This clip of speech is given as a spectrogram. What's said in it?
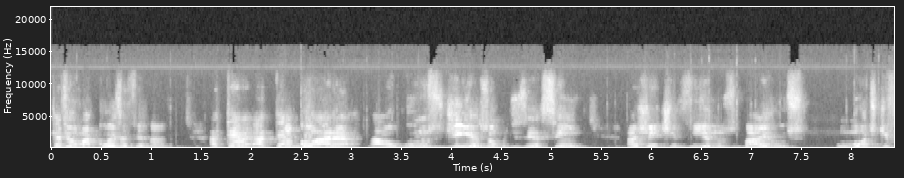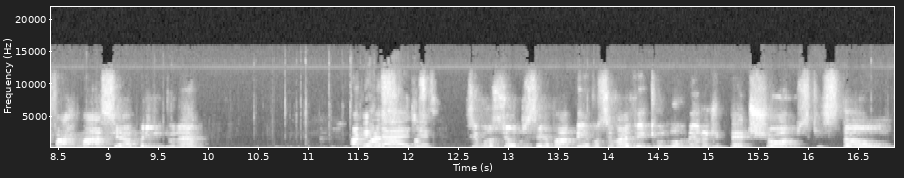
Quer ver uma coisa, Fernanda? Até, até agora, há alguns dias, vamos dizer assim, a gente via nos bairros um monte de farmácia abrindo, né? Agora, Verdade. Se se você observar bem, você vai ver que o número de pet shops que estão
